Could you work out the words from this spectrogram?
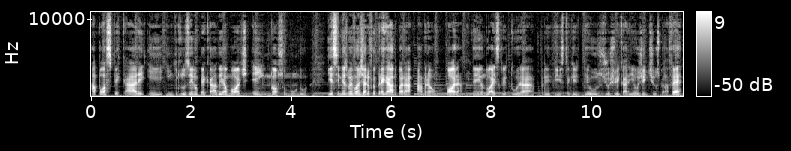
após pecarem e introduziram o pecado e a morte em nosso mundo. E esse mesmo evangelho foi pregado para Abraão. Ora, tendo a escritura prevista que Deus justificaria os gentios pela fé,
